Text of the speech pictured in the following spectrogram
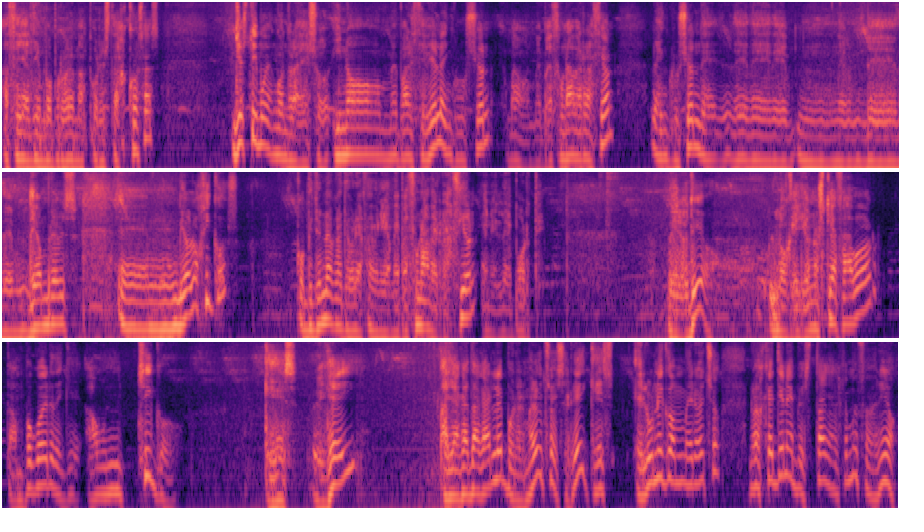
hace ya tiempo problemas por estas cosas. Yo estoy muy en contra de eso y no me parece bien la inclusión, vamos, me parece una aberración la inclusión de hombres eh, biológicos compitiendo en la categoría femenina. Me parece una aberración en el deporte. Pero, tío, lo que yo no estoy a favor tampoco es de que a un chico que es gay haya que atacarle por el mero hecho de ser gay, que es el único mero hecho, no es que tiene pestañas, es que es muy femenino,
